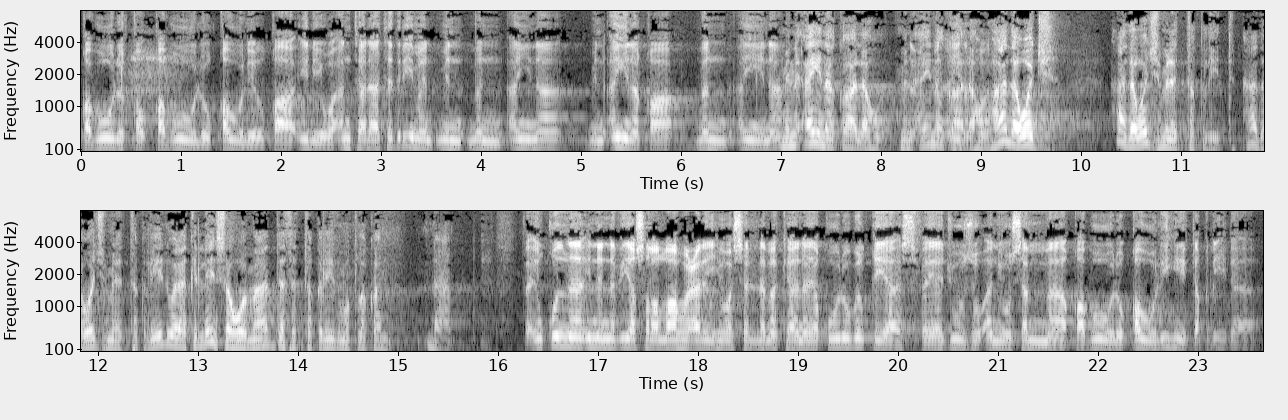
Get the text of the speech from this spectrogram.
قبول قبول قول القائل وأنت لا تدري من من من أين من أين قال من أين؟ من أين قاله؟ من أين, من أين قاله؟ قال. هذا وجه هذا وجه من التقليد هذا وجه من التقليد ولكن ليس هو مادة التقليد مطلقا. نعم. فإن قلنا إن النبي صلى الله عليه وسلم كان يقول بالقياس فيجوز أن يسمى قبول قوله تقليدا.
